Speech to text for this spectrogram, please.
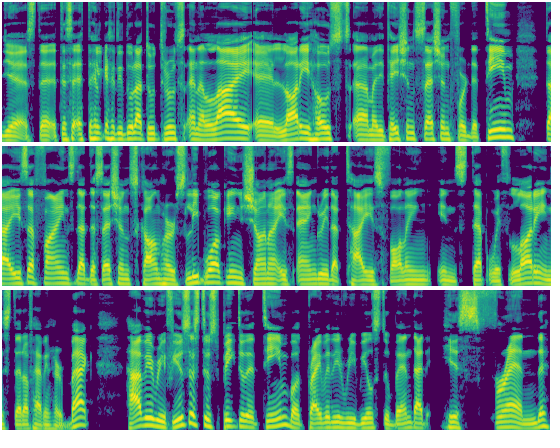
Yes, este, este, este es el que se titula Two Truths and a Lie. Uh, Lottie hosts a meditation session for the team. Thaisa finds that the sessions calm her sleepwalking. Shauna is angry that Ty is falling in step with Lottie instead of having her back. Javi refuses to speak to the team, but privately reveals to Ben that his friend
